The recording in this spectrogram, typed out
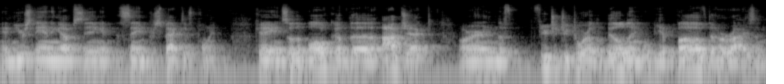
and you're standing up seeing it at the same perspective point. Okay, and so the bulk of the object, or in the future tutorial, the building will be above the horizon,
